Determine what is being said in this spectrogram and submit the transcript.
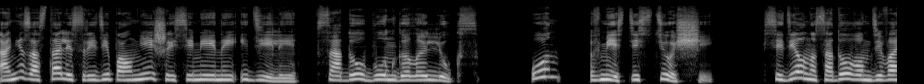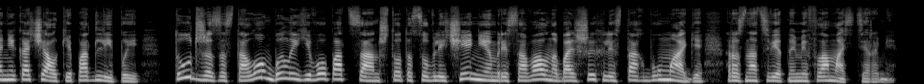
они застали среди полнейшей семейной идиллии в саду бунгало «Люкс». Он, вместе с тещей, сидел на садовом диване качалки под липой. Тут же за столом был и его пацан, что-то с увлечением рисовал на больших листах бумаги разноцветными фломастерами.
